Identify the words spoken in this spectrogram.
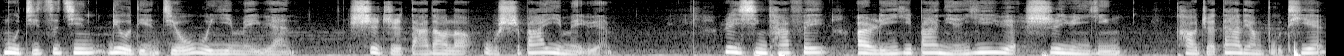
募集资金六点九五亿美元，市值达到了五十八亿美元。瑞幸咖啡二零一八年一月试运营。靠着大量补贴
